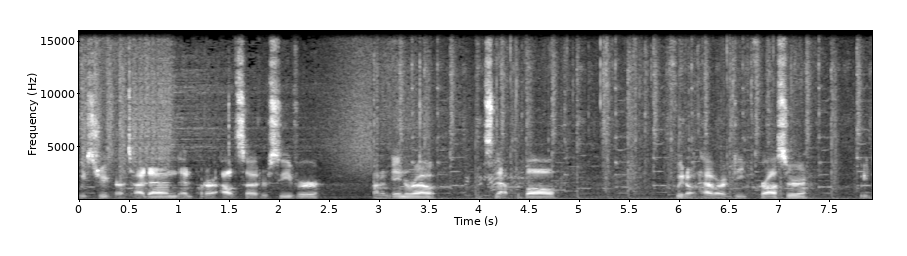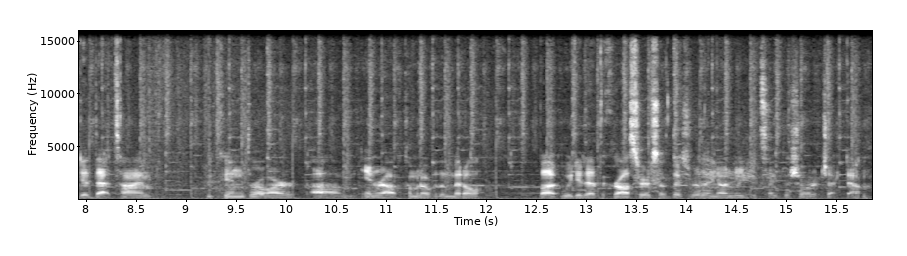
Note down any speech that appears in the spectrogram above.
we streak our tight end and put our outside receiver on an in route, snap the ball. We don't have our deep crosser, we did that time. We can throw our um, in route coming over the middle, but we did at the crosser, so there's really no need to take the shorter check down.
